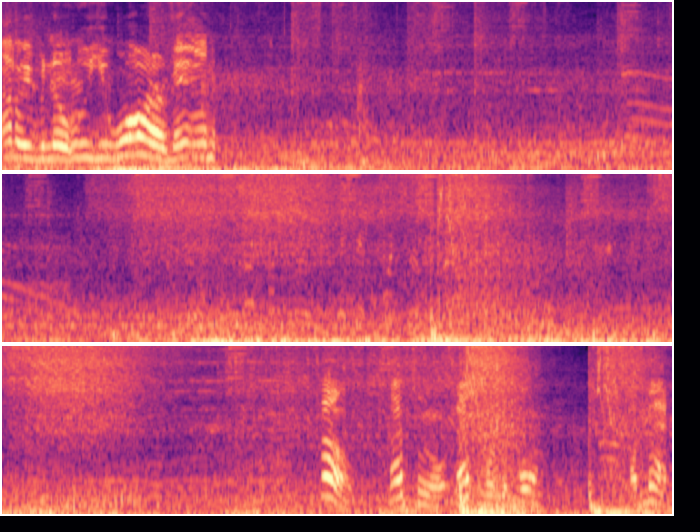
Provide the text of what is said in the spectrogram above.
I don't even know who you are, man. That's that's wonderful. A mech.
